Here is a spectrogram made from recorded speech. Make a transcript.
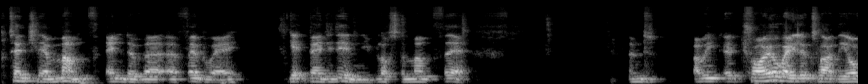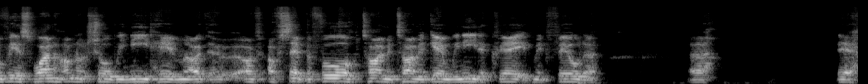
potentially a month, end of uh, February, to get bedded in. You've lost a month there. And I mean, uh, Traore looks like the obvious one. I'm not sure we need him. I, have I've said before, time and time again, we need a creative midfielder. Uh, yeah.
